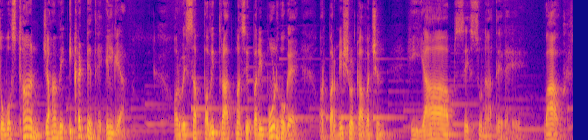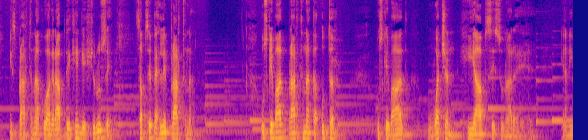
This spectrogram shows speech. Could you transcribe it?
तो वो स्थान जहाँ वे इकट्ठे थे हिल गया। और वे सब पवित्र आत्मा से परिपूर्ण हो गए, और परमेश्वर का वचन हियाब से सुनाते रहे। वाह इस प्रार्थना को अगर आप देखेंगे शुरू से, सबसे पहले प्रार्थना, उसके बाद प्रार्थना का उत्तर, उसके बाद वचन ही आपसे सुना रहे हैं, यानी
